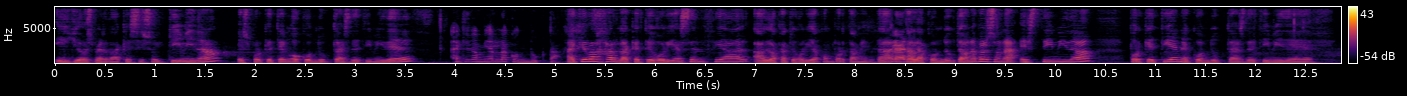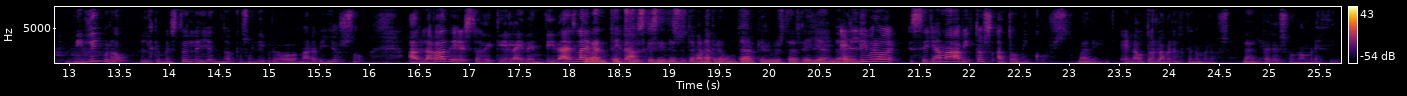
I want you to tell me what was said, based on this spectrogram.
Y yo es verdad que si soy tímida es porque tengo conductas de timidez Hay que cambiar la conducta. hay que bajar la categoría esencial a la categoría comportamental, Claro. a la conducta. Una persona es tímida porque tiene conductas de timidez. Mi libro, el que me estoy leyendo, que es un libro maravilloso, hablaba de esto, de que la identidad es la tú identidad. sabes que si dices eso te van a preguntar que lo estás leyendo. El libro se llama Hábitos Atómicos. Vale, El autor, la verdad es que no me lo sé, Vale. pero es un hombrecillo.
